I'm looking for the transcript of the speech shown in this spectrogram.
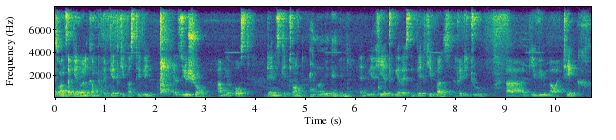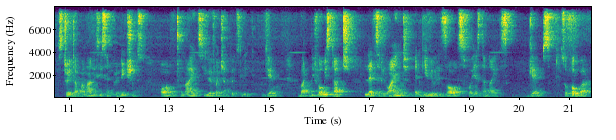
guys, once again, welcome to the Gatekeepers TV. As usual, I'm your host, Dennis Keton, I'm Oli Edwin. and we are here together as the Gatekeepers, ready to uh, give you our take, straight up analysis and predictions on tonight's UEFA Champions League game. But before we start, let's rewind and give you results for yesternight's games. So, Pogba,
